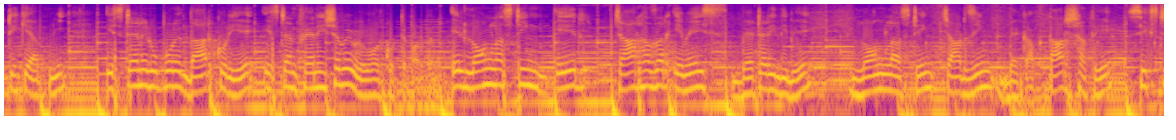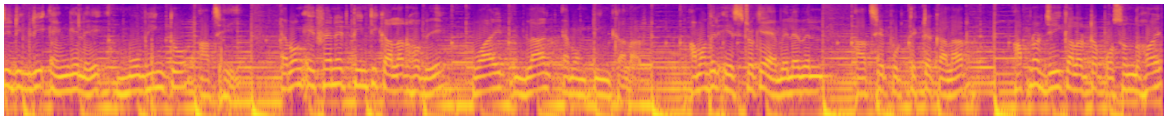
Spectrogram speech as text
এটিকে আপনি স্ট্যান্ডের উপরে দাঁড় করিয়ে স্ট্যান্ড ফ্যান হিসেবে ব্যবহার করতে পারবেন। এর লং লাস্টিং এর চার হাজার এমএইচ ব্যাটারি দিবে লং লাস্টিং চার্জিং ব্যাকআপ তার সাথে সিক্সটি ডিগ্রি অ্যাঙ্গেলে মুভিং তো আছেই। এবং এই ফ্যানের তিনটি কালার হবে হোয়াইট ব্ল্যাক এবং পিঙ্ক কালার আমাদের স্টকে অ্যাভেলেবেল আছে প্রত্যেকটা কালার আপনার যেই কালারটা পছন্দ হয়,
